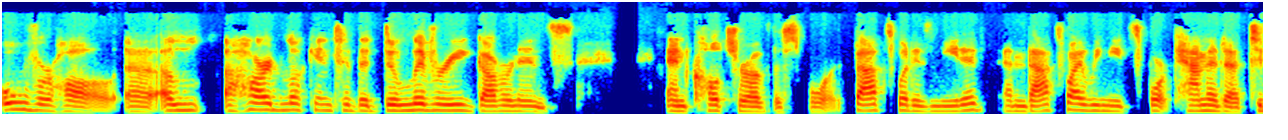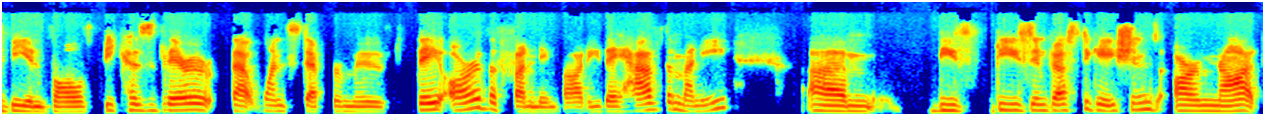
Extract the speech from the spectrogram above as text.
overhaul uh, a, a hard look into the delivery governance and culture of the sport. That's what is needed and that's why we need sport canada to be involved because they're that one step removed. They are the funding body. They have the money um, these these investigations are not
